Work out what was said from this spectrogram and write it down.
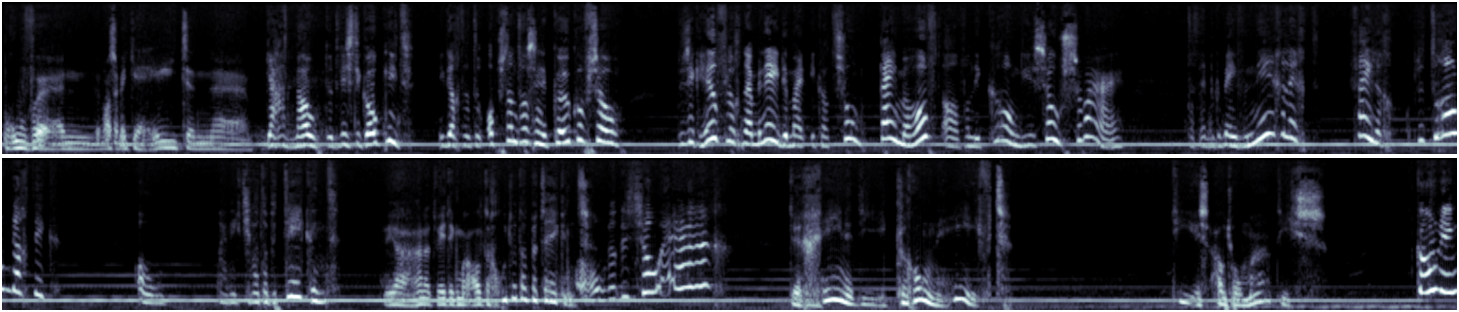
proeven en het was een beetje heet en... Uh... Ja, nou, dat wist ik ook niet. Ik dacht dat er opstand was in de keuken of zo. Dus ik heel vlug naar beneden, maar ik had zo'n pijn mijn hoofd al van die kroon, die is zo zwaar. Dat heb ik hem even neergelegd. Veilig op de troon, dacht ik. Oh, maar weet je wat dat betekent? Ja, dat weet ik maar al te goed wat dat betekent. Oh, dat is zo erg. Degene die die kroon heeft, die is automatisch Koning,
